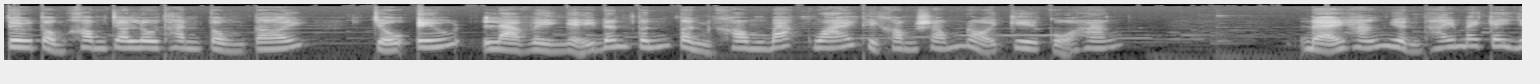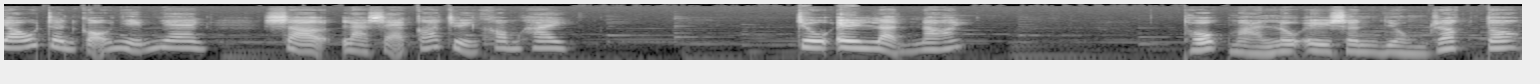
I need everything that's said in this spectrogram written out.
tiêu tụng không cho lưu thanh tùng tới, chủ yếu là vì nghĩ đến tính tình không bát quái thì không sống nổi kia của hắn. Để hắn nhìn thấy mấy cái dấu trên cổ nhiễm nhang, sợ là sẽ có chuyện không hay. Chu y lệnh nói, thuốc mà lưu y sinh dùng rất tốt,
